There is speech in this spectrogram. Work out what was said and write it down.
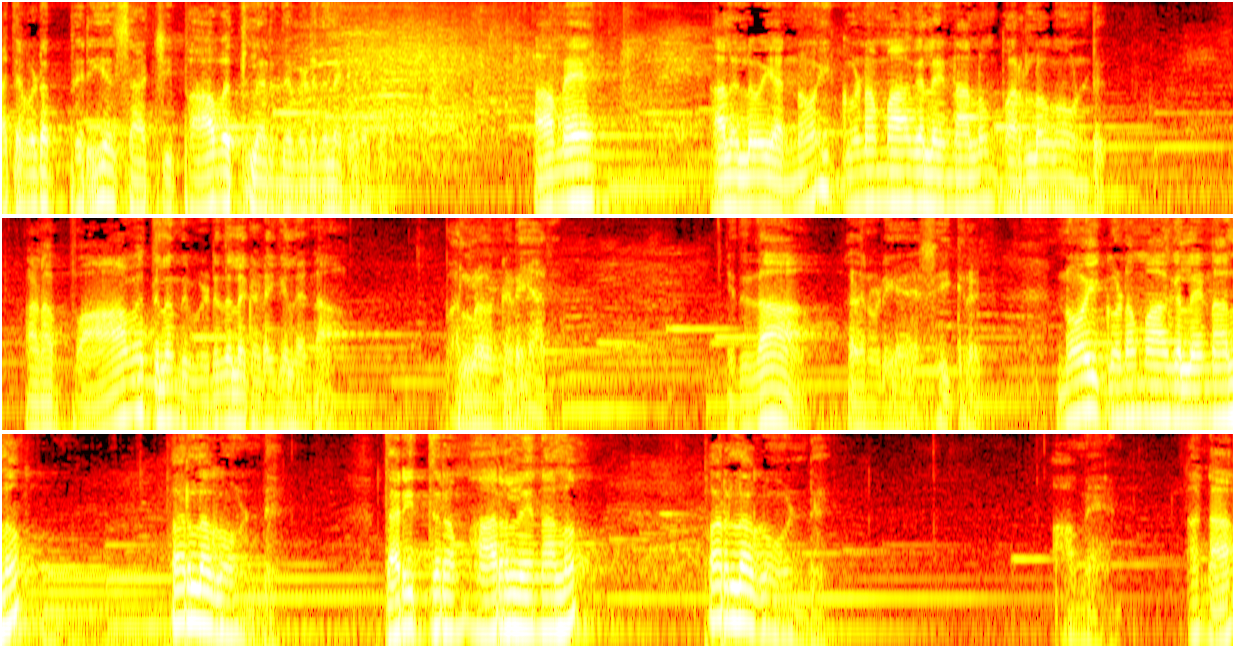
அதை விட பெரிய சாட்சி பாவத்தில் இருந்து விடுதலை கிடைக்கும். ஆமே அலலோயா நோய் குணமாகலைனாலும் பரலோகம் உண்டு. ஆனா பாவத்திலேருந்து விடுதலை கிடைக்கலன்னா பரலோகம் கிடையாது. இதுதான் அதனுடைய சீக்ரெட் நோய் குணமாகலைனாலும் பரலோகம் உண்டு. தரித்திரம் மாறலைனாலும் பரலோகம் உண்டு. ஆமே ஆனா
